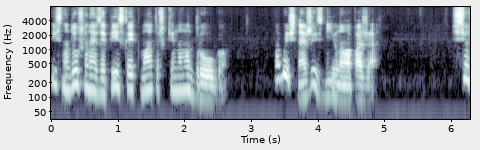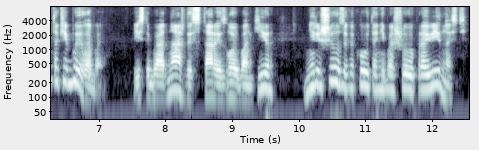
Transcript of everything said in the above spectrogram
и с надушенной запиской к матушкиному другу. Обычная жизнь юного пажа. Все-таки было бы, если бы однажды старый злой банкир не решил за какую-то небольшую провинность.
